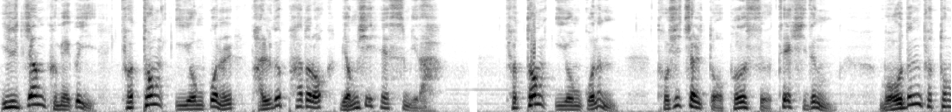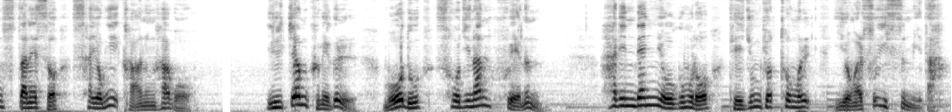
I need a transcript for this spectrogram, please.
일정 금액의 교통 이용권을 발급하도록 명시했습니다. 교통 이용권은 도시철도, 버스, 택시 등 모든 교통수단에서 사용이 가능하고 일정 금액을 모두 소진한 후에는 할인된 요금으로 대중교통을 이용할 수 있습니다.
